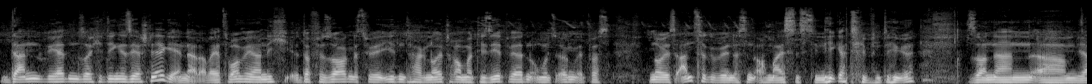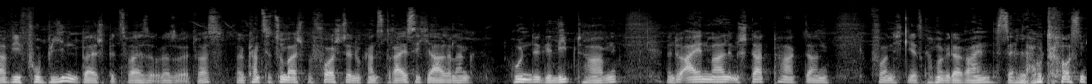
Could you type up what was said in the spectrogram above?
Dann werden solche Dinge sehr schnell geändert. Aber jetzt wollen wir ja nicht dafür sorgen, dass wir jeden Tag neu traumatisiert werden, um uns irgendetwas Neues anzugewöhnen. Das sind auch meistens die negativen Dinge, sondern ähm, ja wie Phobien beispielsweise oder so etwas. Du kannst dir zum Beispiel vorstellen, du kannst 30 Jahre lang Hunde geliebt haben. Wenn du einmal im Stadtpark dann von, ich gehe jetzt gerade mal wieder rein, ist sehr laut draußen,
